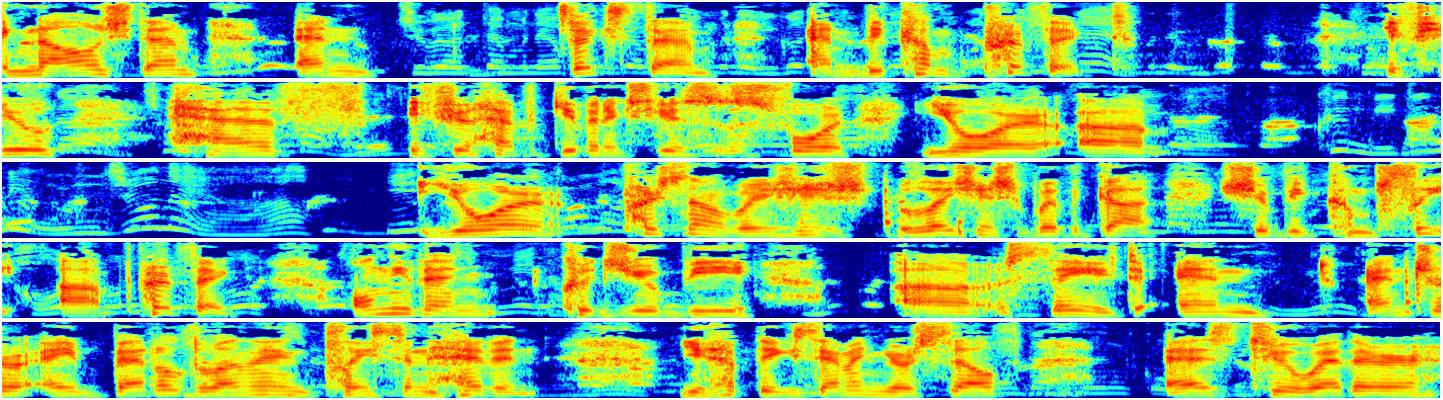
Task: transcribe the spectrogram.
acknowledge them, and fix them, and become perfect. If you have, if you have given excuses for your uh, your personal relationship with God should be complete, uh, perfect. Only then could you be uh, saved and enter a better dwelling place in heaven. You have to examine yourself as to whether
